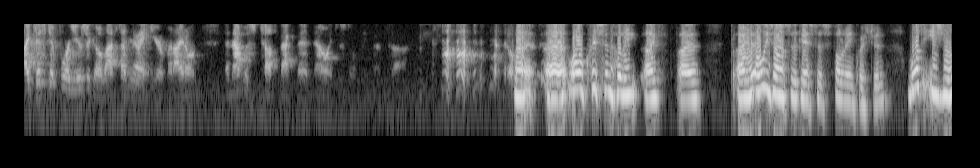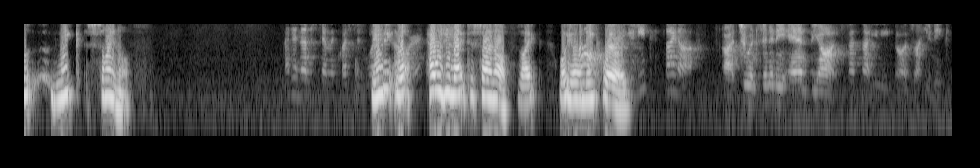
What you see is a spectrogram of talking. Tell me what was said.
I kissed it four years ago, last time That's we were right. here, but I don't. And that was tough back then. Now I just don't think that's. Uh, I don't think Right. Uh, well, Chris and Holly, I've, uh, I always ask the guests this following question: What is your unique sign-off? I didn't understand the question. What is Unique. What? How would you like to sign off? Like, what are your unique Oh, words? Unique sign off. uh, to infinity and beyond. That's not unique. No, it's not unique.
